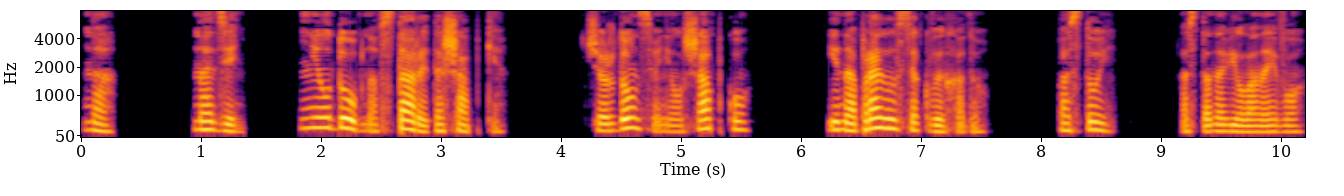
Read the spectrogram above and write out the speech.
«На, надень. Неудобно в старой-то шапке». Чердон свинил шапку и направился к выходу. «Постой», — остановила она его.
